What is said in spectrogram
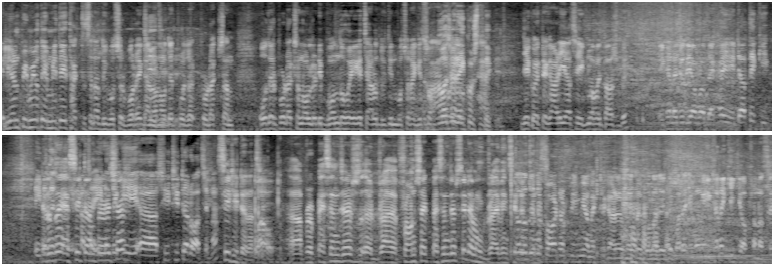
এলিয়ন প্রিমিও তো এমনিতেই থাকতেছে না দুই বছর পরে কারণ ওদের প্রোডাকশন ওদের প্রোডাকশন অলরেডি বন্ধ হয়ে গেছে আরও দুই তিন বছর আগে। আর 2021 থেকে। হ্যাঁ, যে কয়েকটা গাড়ি আছে এগুলো হয়তো আসবে। এখানে যদি আমরা দেখাই এটাতে কি এটাতে AC temperature? সিট হিটারও আছে না? সিট হিটার আছে। আপনার passenger front side passenger seat এবং ড্রাইভিং এটা টয়োটা প্রিমিয়াম একটা মতোই বলা যেতে পারে। এবং এখানে কি কি অপশন আছে?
